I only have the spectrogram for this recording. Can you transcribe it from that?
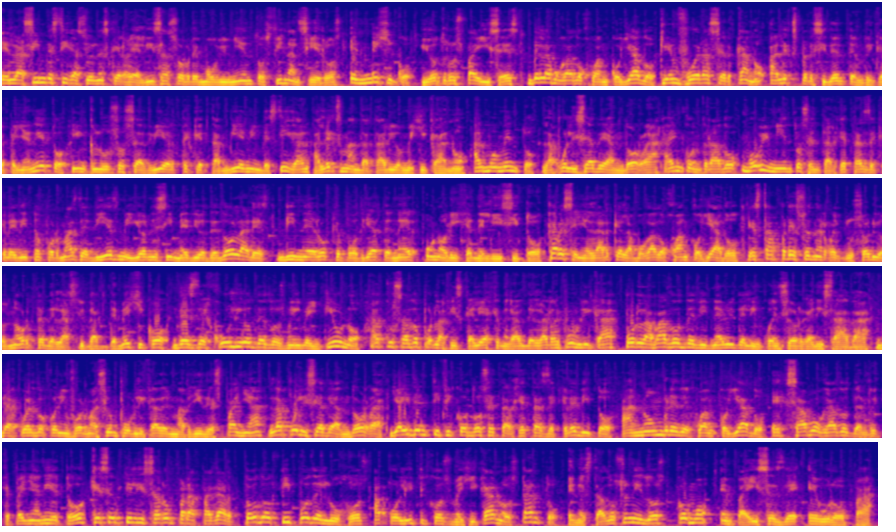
en las investigaciones que realiza sobre movimientos financieros en México y otros países de la abogado Juan Collado, quien fuera cercano al expresidente Enrique Peña Nieto. Incluso se advierte que también investigan al exmandatario mexicano. Al momento, la policía de Andorra ha encontrado movimientos en tarjetas de crédito por más de 10 millones y medio de dólares, dinero que podría tener un origen ilícito. Cabe señalar que el abogado Juan Collado está preso en el reclusorio norte de la Ciudad de México desde julio de 2021, acusado por la Fiscalía General de la República por lavado de dinero y delincuencia organizada. De acuerdo acuerdo con información publicada en Madrid, España, la policía de Andorra ya identificó 12 tarjetas de crédito a nombre de Juan Collado, ex abogado de Enrique Peña Nieto, que se utilizaron para pagar todo tipo de lujos a políticos mexicanos, tanto en Estados Unidos como en países de Europa.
